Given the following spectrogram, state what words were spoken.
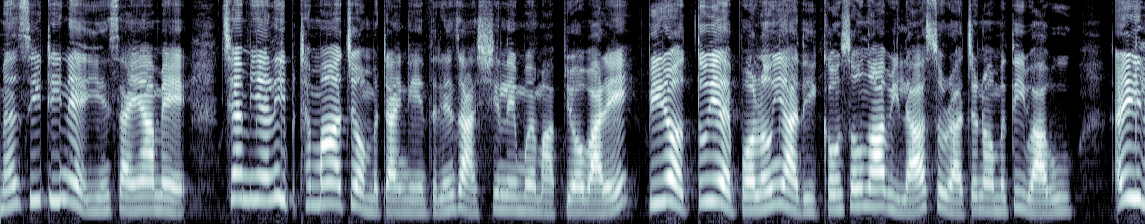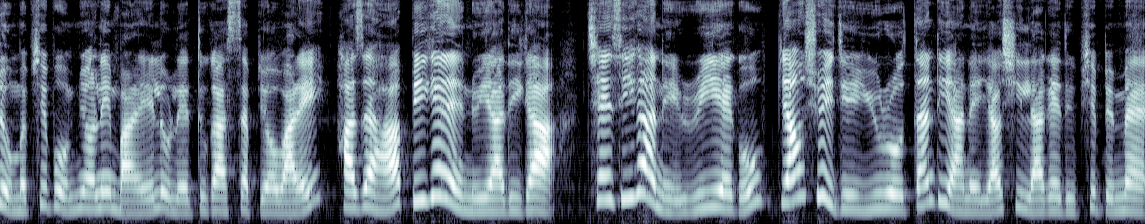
မန်စီးတီးနဲ့ရင်ဆိုင်ရမယ့်ချန်ပီယံလိပထမအကြော့မတိုင်ခင်သတင်းစာရှင်းလင်းပွဲမှာပြောပါတယ်ပြီးတော့သူ့ရဲ့ဘောလုံးရာသီကုံဆုံးသွားပြီလားဆိုတာကျွန်တော်မသိပါဘူးအဲ့ဒီလိုမဖြစ်ဖို့မျှော်လင့်ပါတယ်လို့လည်းသူကဆက်ပြောပါတယ်ဟာဇက်ဟာပြီးခဲ့တဲ့နွေရာသီက ချယ်ဆီကနေရီယယ်ကိုပြောင်းရွှေ့ခြင်းယူရိုတန်တရာနဲ့ရောက်ရှိလာခဲ့သူဖြစ်ပေမဲ့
